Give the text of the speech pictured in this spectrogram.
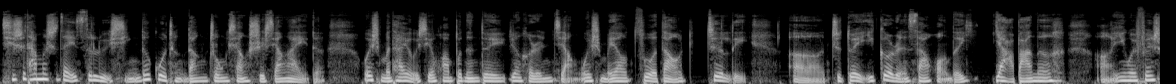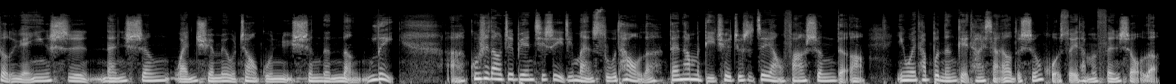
其实他们是在一次旅行的过程当中相识相爱的。为什么他有些话不能对任何人讲？为什么要做到这里？呃，只对一个人撒谎的哑巴呢？啊，因为分手的原因是男生完全没有照顾女生的能力。啊，故事到这边其实已经蛮俗套了，但他们的确就是这样发生的啊。因为他不能给他想要的生活，所以他们分手了。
